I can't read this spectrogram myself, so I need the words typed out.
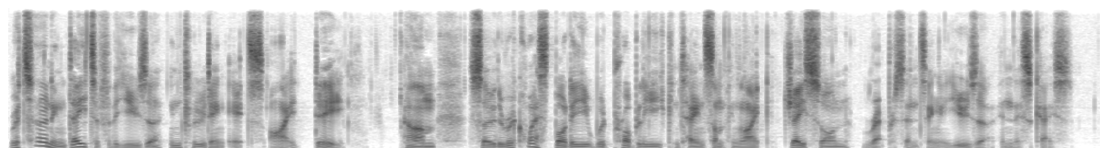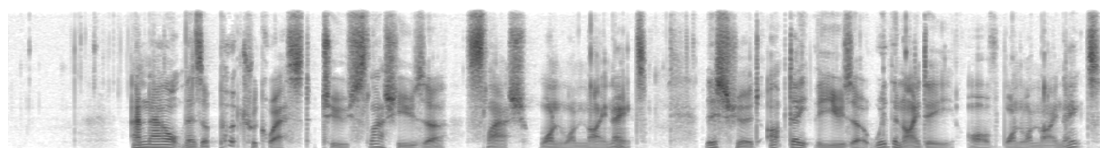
returning data for the user, including its ID. Um, so the request body would probably contain something like JSON representing a user in this case. And now there's a put request to slash user slash 1198. This should update the user with an ID of 1198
